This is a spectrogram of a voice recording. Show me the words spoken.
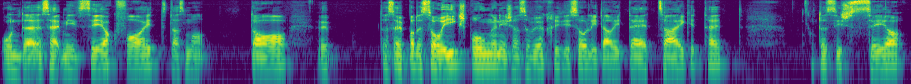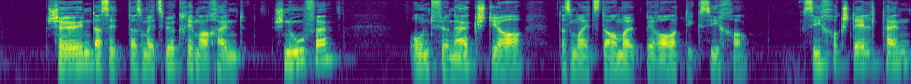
und äh, es hat mich sehr gefreut, dass man da, dass jemand so eingesprungen ist, also wirklich die Solidarität gezeigt hat. Und das ist sehr schön, dass, dass wir jetzt wirklich mal können schnaufen und für nächstes Jahr dass wir jetzt da mal die Beratung sicher, sichergestellt haben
